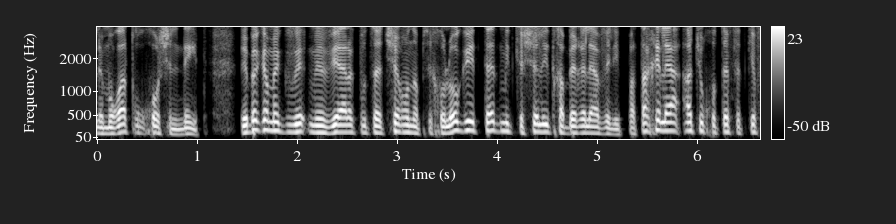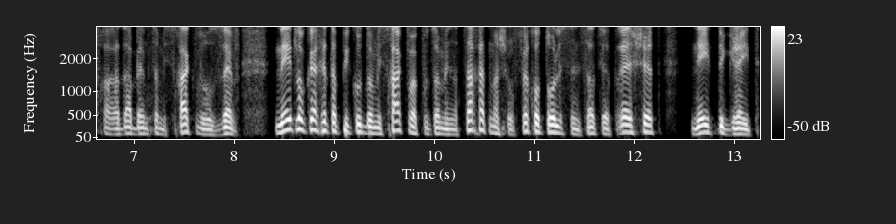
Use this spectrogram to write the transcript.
למורת רוחו של נייט. ריבקה מביאה לקבוצה את שרון הפסיכולוגית, טד מתקשה להתחבר אליה ולהיפתח אליה, עד שהוא חוטף התקף נייט the great.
